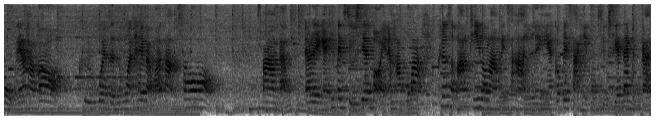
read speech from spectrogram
มูกเนี่ยนะคะก็คือควรจะนวดให้แบบว่าตามซอก ตามแบบอะไรอย่างเงี้ยที่เป็นสิวเซียนบ่อยนะคะ เพราะว่าเครื่องสำอางที่เราล้างไม่สะอาดหรืออะไรเงี้ยก็เป็นสาเหตุของสิวเซียนได้เหมือนกัน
